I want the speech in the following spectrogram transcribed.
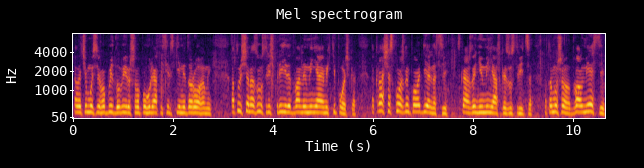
але чомусь його бидло вирішило погуляти сільськими дорогами. А тут ще на зустріч приїде два невміняємих тіпочка. Та краще з кожним по отдельності, з кожною невміняшкою зустрітися. Тому що два в місті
